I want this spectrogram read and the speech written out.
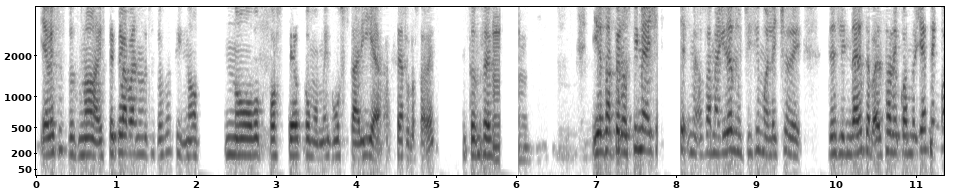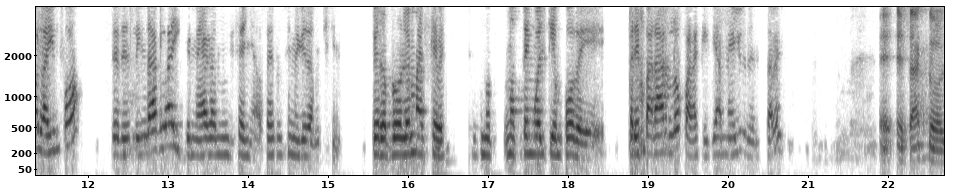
y a veces pues no, estoy clavando en otras cosas y no no posteo como me gustaría hacerlo, ¿sabes? Entonces, y o sea, pero sí me, o sea, me ayuda muchísimo el hecho de deslindar esta, o sea, de cuando ya tengo la info, de deslindarla y que me hagan un diseño, o sea, eso sí me ayuda muchísimo. Pero el problema es que a veces no, no tengo el tiempo de prepararlo para que ya me ayuden, ¿sabes? E, exacto,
